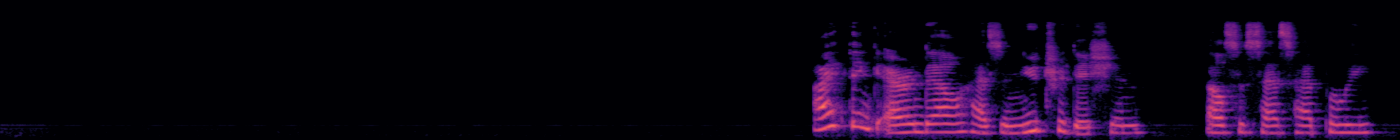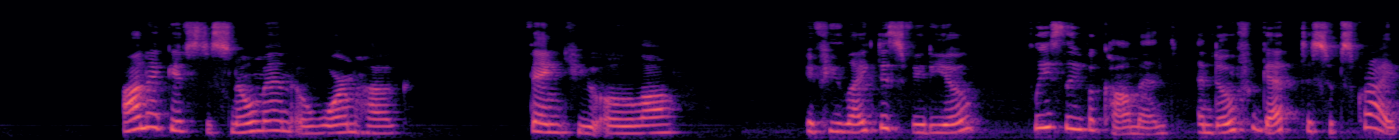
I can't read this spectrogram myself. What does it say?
I think Arendelle has a new tradition, Elsa says happily. Anna gives the snowman a warm hug. Thank you, Olaf. If you like this video, please leave a comment and don't forget to subscribe.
